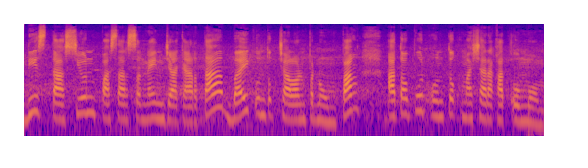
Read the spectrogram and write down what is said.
di stasiun Pasar Senen Jakarta, baik untuk calon penumpang ataupun untuk masyarakat umum.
